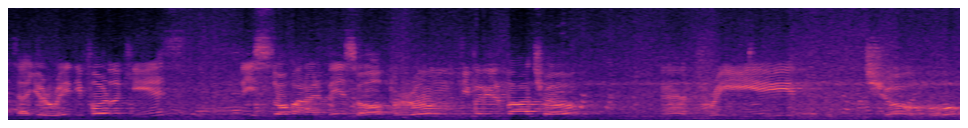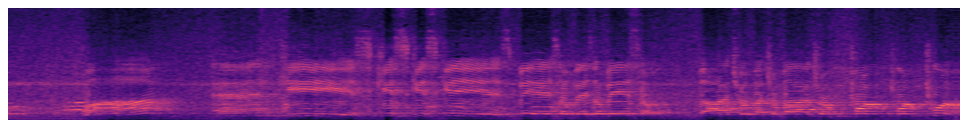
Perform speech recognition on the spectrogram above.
Are you ready for the kiss? Listo para el beso, pronti per il bacio? And three, two, one, and kiss, kiss, kiss, kiss, beso, beso, beso, bacio, bacio, bacio, puan, puan, puan.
